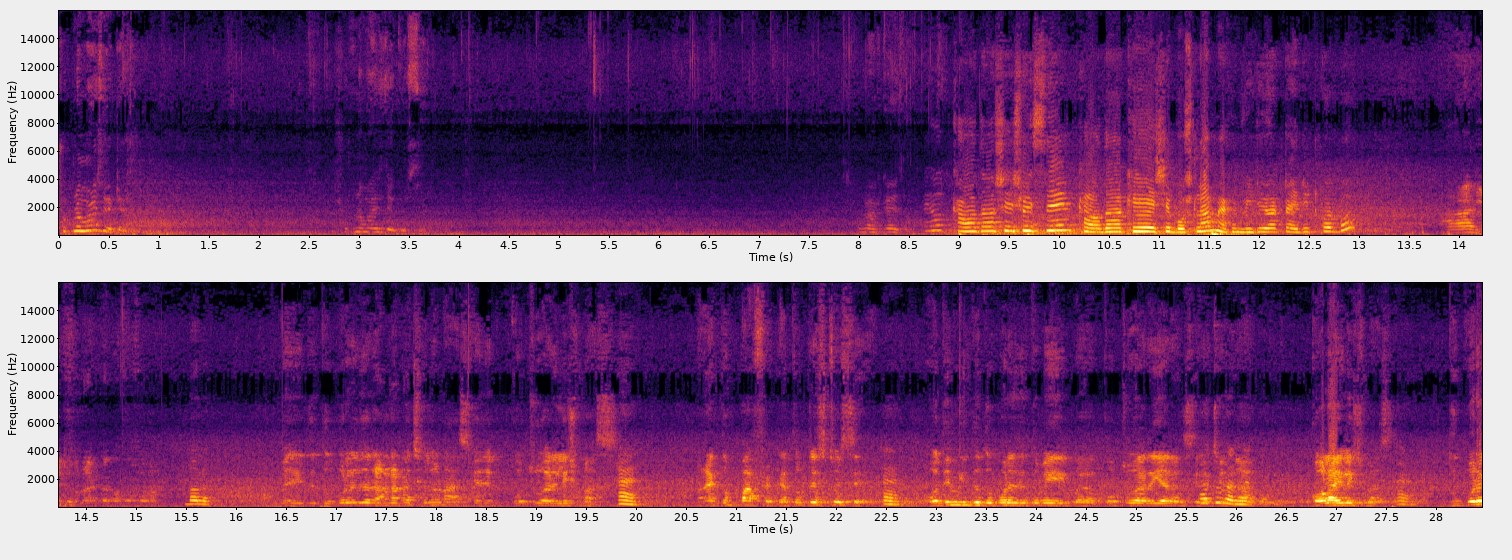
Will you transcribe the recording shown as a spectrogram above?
শুকনো মরিচ ওইটা? শুকনো মরিচ দিয়ে করছি। খাওয়া দাওয়া শেষ হয়েছে। খাওয়া দাওয়া খেয়ে এসে বসলাম। এখন ভিডিও একটা এডিট করব। আর বলো। দুপুরে যে রান্নাটা ছিল না আজকে যে কচু আর ইলিশ মাছ হ্যাঁ। মানে একদম পারফেক্ট এত টেস্ট হয়েছে। হ্যাঁ। ওদিন কিন্তু দুপুরে যে তুমি কচু আর ইয়ার। কলা ইলিশ মাছ হ্যাঁ। দুপুরে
